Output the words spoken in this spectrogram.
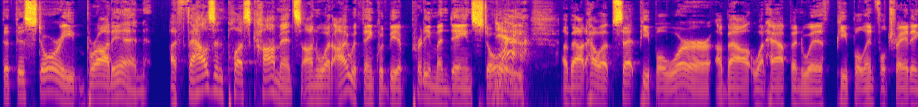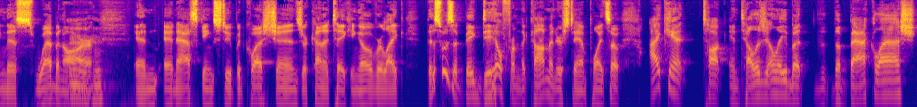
that this story brought in a thousand plus comments on what I would think would be a pretty mundane story yeah. About how upset people were about what happened with people infiltrating this webinar mm-hmm. and and asking stupid questions or kind of taking over. Like this was a big deal from the commenter standpoint. So I can't talk intelligently, but the, the backlash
